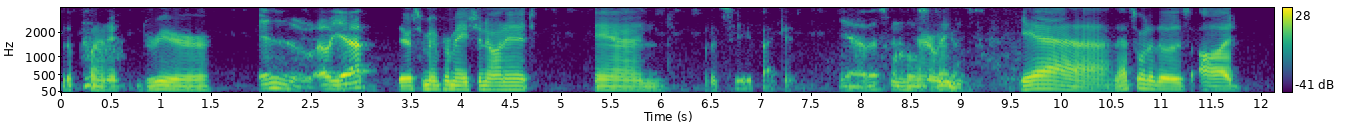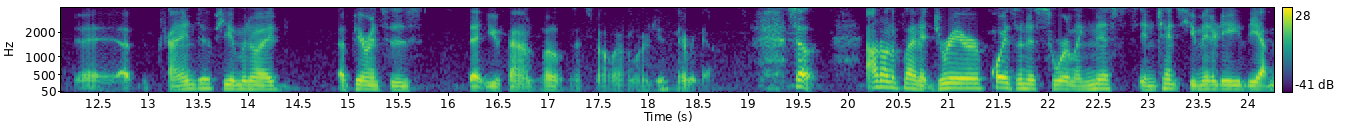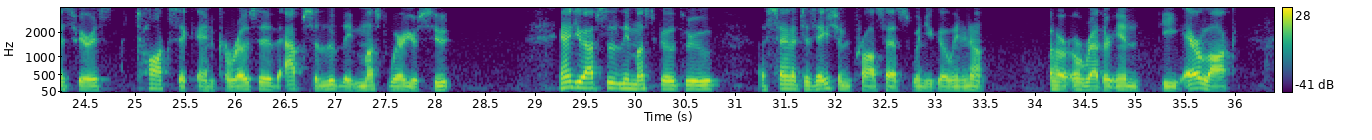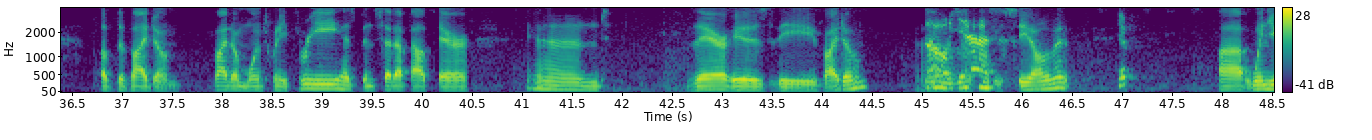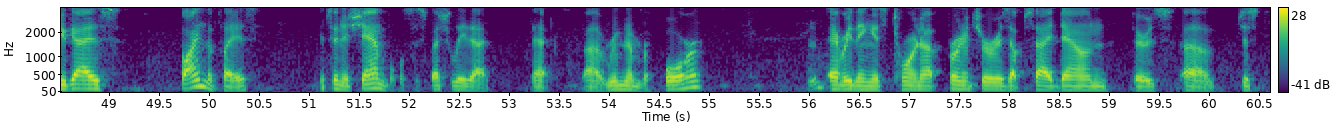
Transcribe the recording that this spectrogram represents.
the planet Dreer. Ew. Oh yeah. There's some information on it. And let's see if I can Yeah, that's one of those There things. Yeah, that's one of those odd, uh, kind of humanoid appearances that you found. Oh, that's not what I wanted to do. There we go. So, out on the planet Dreer, poisonous swirling mists, intense humidity. The atmosphere is toxic and corrosive. Absolutely must wear your suit. And you absolutely must go through a sanitization process when you go in and out, or, or rather, in the airlock of the Vidome. Vidome 123 has been set up out there, and there is the Vidome. Oh, you can yes. see all of it. Yep. Uh, when you guys find the place, it's in a shambles, especially that that uh, room number 4 Mhm. Everything is torn up. Furniture is upside down. There's uh, just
